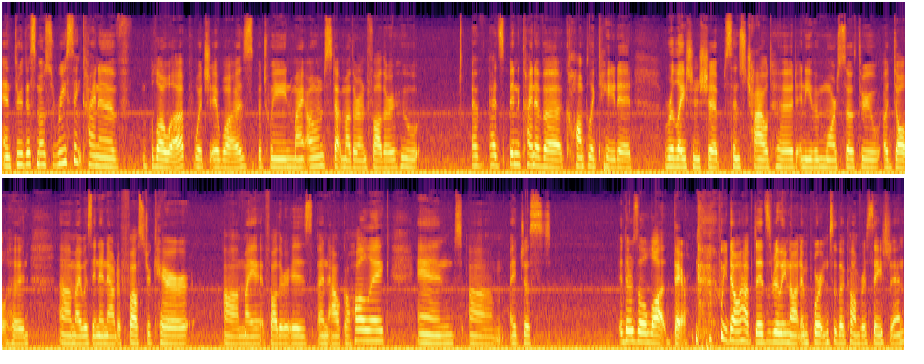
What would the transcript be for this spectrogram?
And through this most recent kind of blow up, which it was between my own stepmother and father, who has been kind of a complicated relationship since childhood and even more so through adulthood. Um, I was in and out of foster care. Um, my father is an alcoholic, and um, I just there's a lot there. we don't have to, it's really not important to the conversation.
